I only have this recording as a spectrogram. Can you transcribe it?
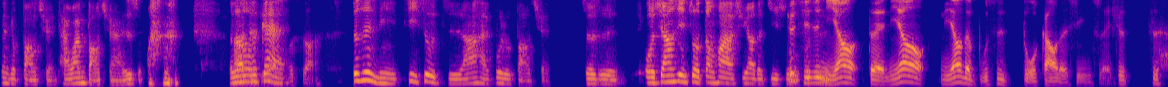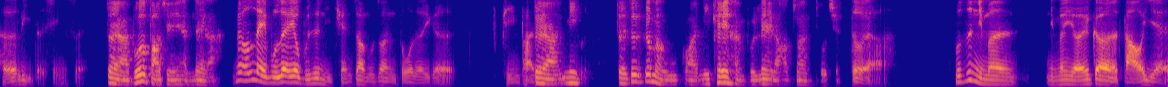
那个保全，台湾保全还是什么？我说干不是啊。就是你技术值，然后还不如保全。就是我相信做动画需要的技术，就其实你要对你要你要的不是多高的薪水，就是合理的薪水。对啊，不过保全也很累啦。没有累不累，又不是你钱赚不赚多的一个评判。对啊，你对这个根本无关，你可以很不累，然后赚很多钱。对啊，不是你们你们有一个导演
